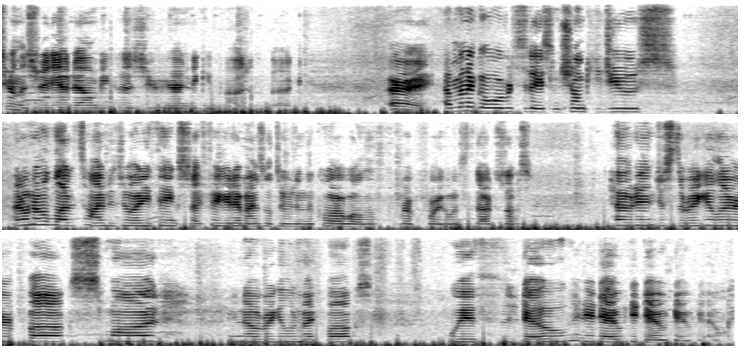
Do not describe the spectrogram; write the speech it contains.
turn this radio down because you're hearing Nicki Minaj in the back. Alright, I'm gonna go over today some chunky juice. I don't have a lot of time to do anything, so I figured I might as well do it in the car while right before I go into the doctor's office. Have it in just the regular box mod, you know, regular mech box with the dough, the dough, the dough, dog, dog.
